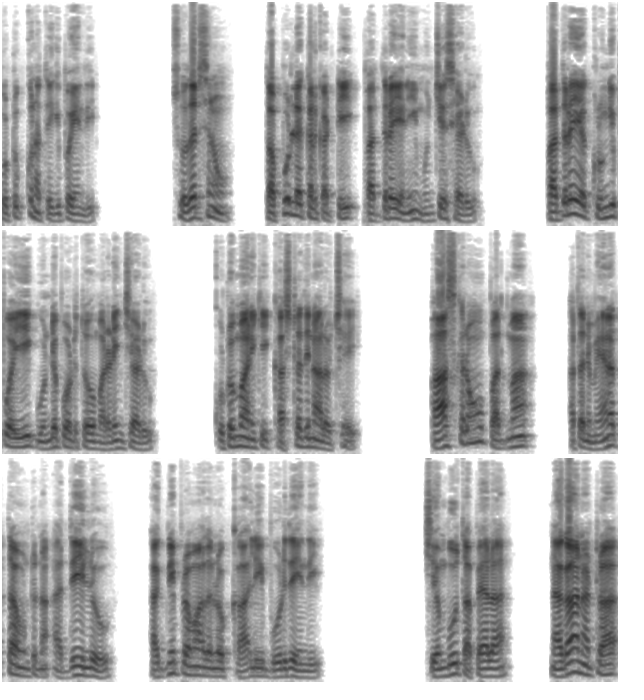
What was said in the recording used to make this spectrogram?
కుటుక్కున తెగిపోయింది. సుదర్శనం తప్పుడు లెక్కలు కట్టి భద్రయ్యని ముంచేశాడు. భద్రయ్య కృంగిపోయి గుండెపోటుతో మరణించాడు. కుటుంబానికి కష్టదినాలొచ్చాయి. భాస్కరం పద్మ అతని మేనత్తా ఉంటున్న అద్దె ఇల్లు అగ్ని ప్రమాదంలో ఖాళీ బూడిదైంది. చెంబు తపేల నగానట్ర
